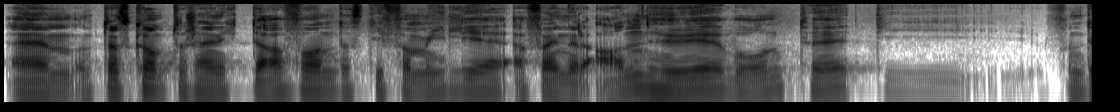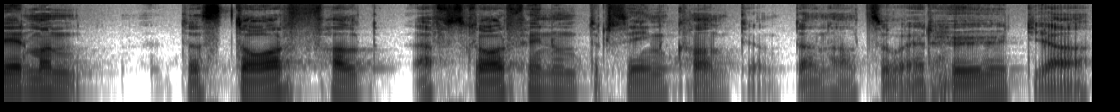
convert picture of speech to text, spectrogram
Ähm, und das kommt wahrscheinlich davon, dass die Familie auf einer Anhöhe wohnte, die, von der man das Dorf halt aufs Dorf hinunter sehen konnte und dann halt so erhöht, ja.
